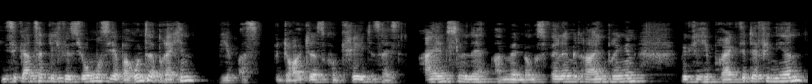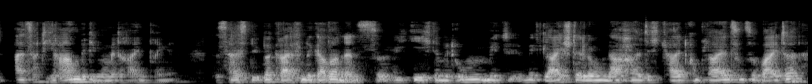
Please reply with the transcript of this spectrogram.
Diese ganzheitliche Vision muss sich aber runterbrechen. Wie, was bedeutet das konkret? Das heißt, einzelne Anwendungsfälle mit reinbringen, wirkliche Projekte definieren, als auch die Rahmenbedingungen mit reinbringen. Das heißt, eine übergreifende Governance. Wie gehe ich damit um mit, mit Gleichstellung, Nachhaltigkeit, Compliance und so weiter.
